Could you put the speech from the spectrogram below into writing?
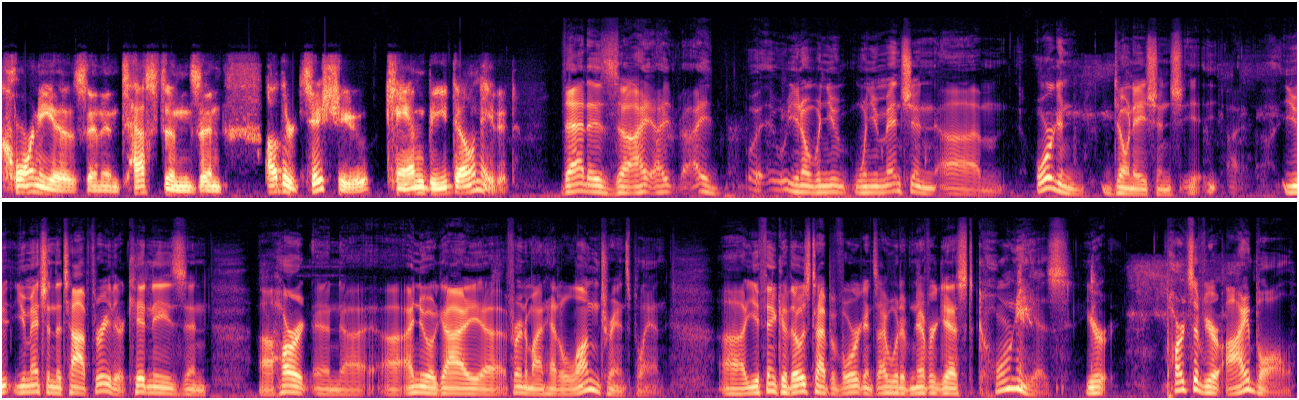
corneas and intestines and other tissue can be donated. That is, uh, I, I, I, you know, when you when you mention um, organ donations, you you mentioned the top three there: kidneys and uh, heart. And uh, uh, I knew a guy, uh, a friend of mine, had a lung transplant. Uh, you think of those type of organs, I would have never guessed corneas. Your parts of your eyeball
